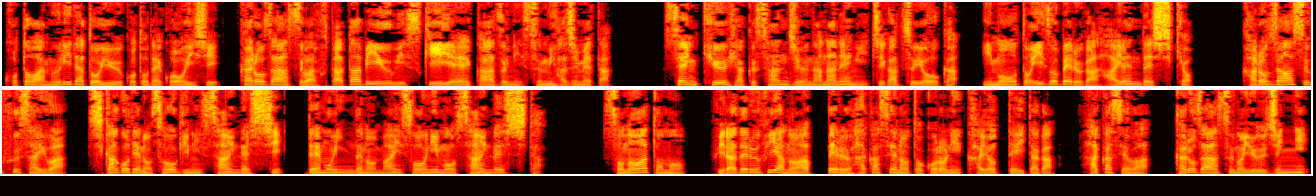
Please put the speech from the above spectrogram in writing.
ことは無理だということで合意し、カロザースは再びウイスキーエーカーズに住み始めた。1937年1月8日、妹イゾベルが肺炎で死去。カロザース夫妻は、シカゴでの葬儀に参列し、デモインでの埋葬にも参列した。その後も、フィラデルフィアのアッペル博士のところに通っていたが、博士は、カロザースの友人に、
